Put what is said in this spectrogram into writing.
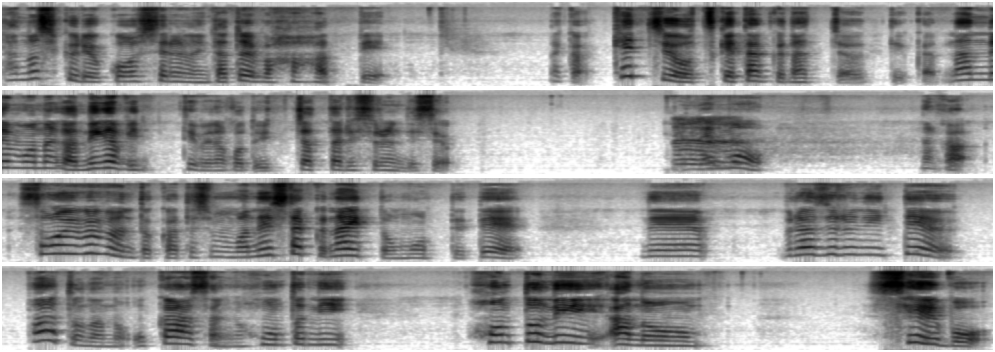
楽しく旅行してるのに例えば母ってなんかケチをつけたくなっちゃうっていうか何でもなんかネガティブなこと言っちゃったりするんですよ。うんでもなんかそういう部分とか私も真似したくないと思っててでブラジルに行ってパートナーのお母さんが本当に本当にあの聖母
